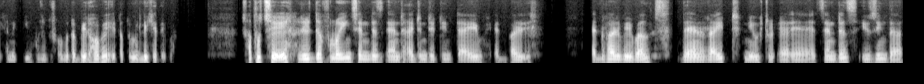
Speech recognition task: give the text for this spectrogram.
এখানে কি উপযুক্ত শব্দটা বের হবে এটা তুমি লিখে দেবা। ৭ হচ্ছে read the following sentence and identity time অ্যাডভার adverbials then write new uh, uh, sentence using the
